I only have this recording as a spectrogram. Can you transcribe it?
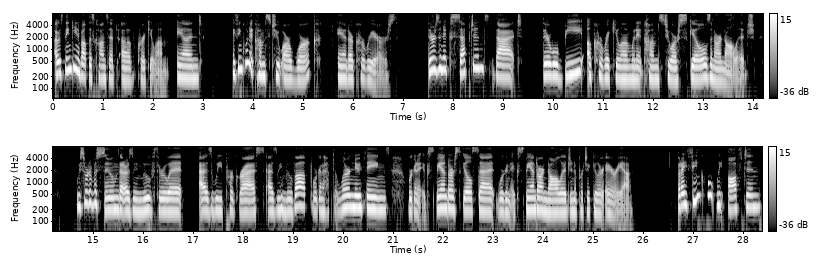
I was thinking about this concept of curriculum, and I think when it comes to our work and our careers, there's an acceptance that there will be a curriculum when it comes to our skills and our knowledge. We sort of assume that as we move through it, as we progress, as we move up, we're going to have to learn new things. We're going to expand our skill set. We're going to expand our knowledge in a particular area. But I think what we often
